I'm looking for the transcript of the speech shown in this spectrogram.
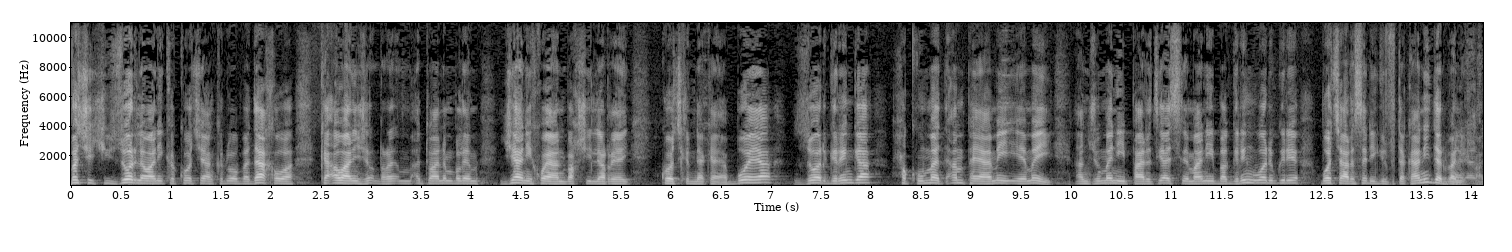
بەشێکی زۆر لەوانی کە کۆچیان کردووە بەداخەوە کە ئەوانیش ئەتوانم بڵێم گیانی خۆیان بەخشی لە ڕێی کۆچکردنەکەیە بۆیە زۆر گرنگە حکوومەت ئەم پەیامەی ئێمەی ئەنجومەنی پارێزگای سلێمانی بە گرنگ وەربگرێ بۆ چارەسەری گرفتەکانی دەربەنیخان.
